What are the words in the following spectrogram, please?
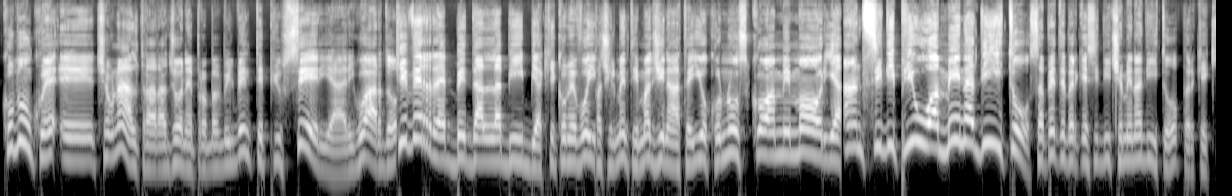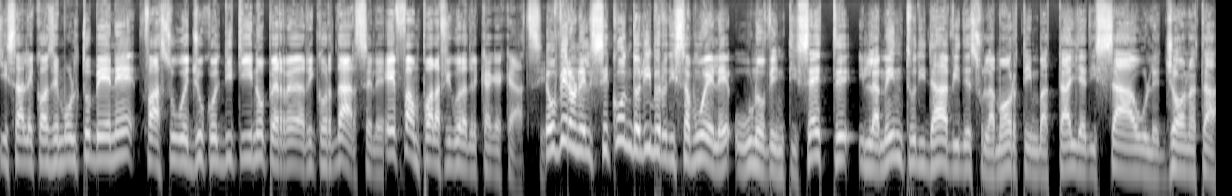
Comunque eh, c'è un'altra ragione probabilmente più seria a riguardo che verrebbe dalla Bibbia che come voi facilmente immaginate io conosco a memoria, anzi di più a menadito. Sapete perché si dice menadito? Perché chi sa le cose molto bene fa su e giù col ditino per ricordarsele e fa un po' la figura del cagacazzi. Ovvero nel secondo libro di Samuele 1.27 il lamento di Davide sulla morte in battaglia di Saul e Jonathan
